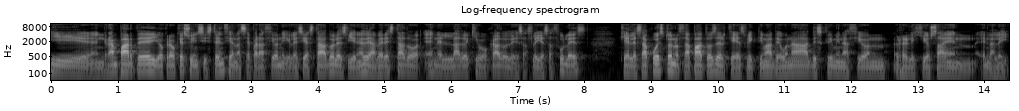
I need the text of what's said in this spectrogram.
y en gran parte yo creo que su insistencia en la separación iglesia-estado les viene de haber estado en el lado equivocado de esas leyes azules, que les ha puesto en los zapatos del que es víctima de una discriminación religiosa en, la ley.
